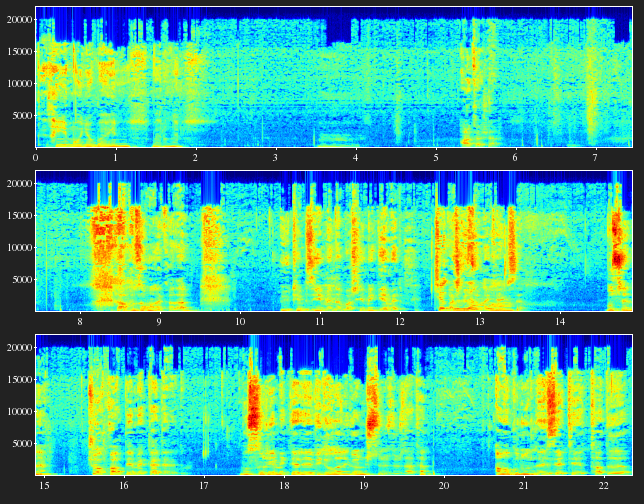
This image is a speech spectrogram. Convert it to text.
Katanya mau nyobain barengan. Arkadaşlar ben bu zamana kadar ülkemizin yemeğinden başka yemek yemedim. Çok Açık güzel ama. gerekirse. Bu sene çok farklı yemekler denedim. Mısır yemekleri videolarını görmüşsünüzdür zaten. Ama bunun lezzeti, tadı,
